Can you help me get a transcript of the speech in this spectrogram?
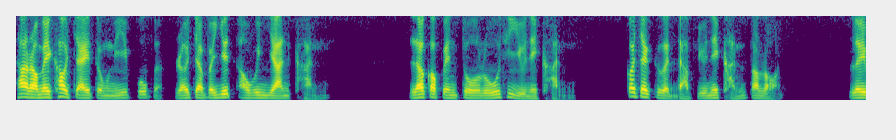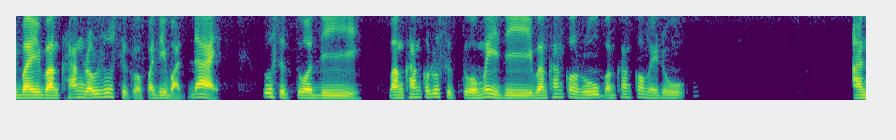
ถ้าเราไม่เข้าใจตรงนี้ปุ๊บเราจะไปยึดเอาวิญญาณขัน แล้วก็เป็นตัวรู้ที่อยู่ในขัน ก็จะเกิดดับอยู่ในขันตลอด เลยใบบางครั้งเรารู้สึกว่าปฏิบัติได้ รู้สึกตัวดี บางครั้งก็รู้สึกตัวไม่ดี บางครั้งก็รู้ บางครั้งก็ไม่รู้ อัน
